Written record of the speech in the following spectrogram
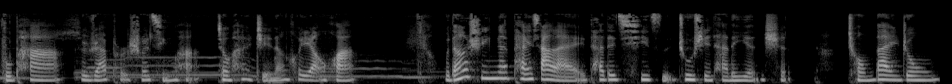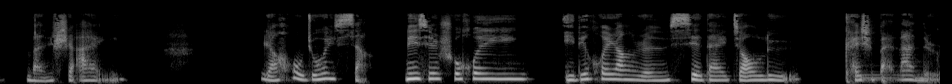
不怕 rapper 说情话，就怕直男会养花。我当时应该拍下来他的妻子注视他的眼神，崇拜中满是爱意。然后我就会想，那些说婚姻一定会让人懈怠、焦虑、开始摆烂的人。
